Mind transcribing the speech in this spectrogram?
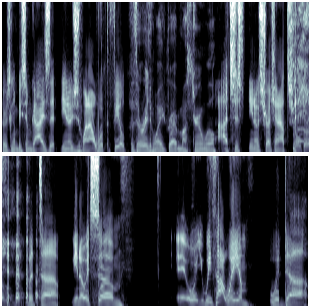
there was going to be some guys that you know just went out and whooped the field. Is there a reason why you driving my steering wheel? Uh, it's just you know stretching out the shoulder a little bit, but uh, you know it's um eh, we we thought William would uh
